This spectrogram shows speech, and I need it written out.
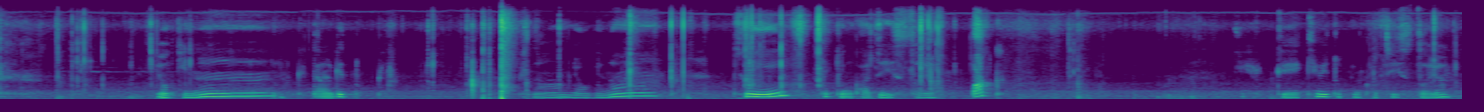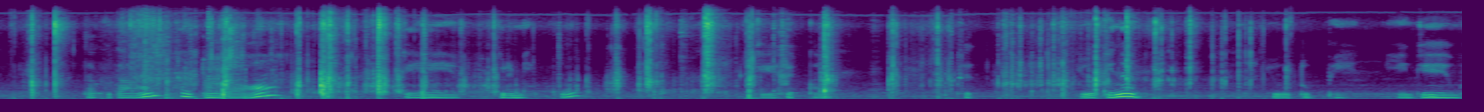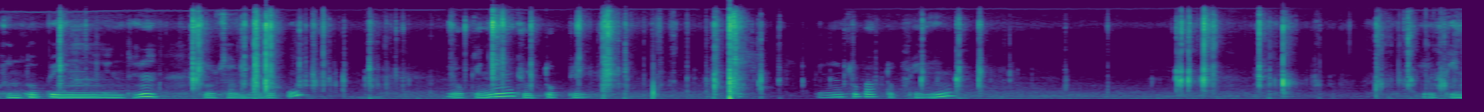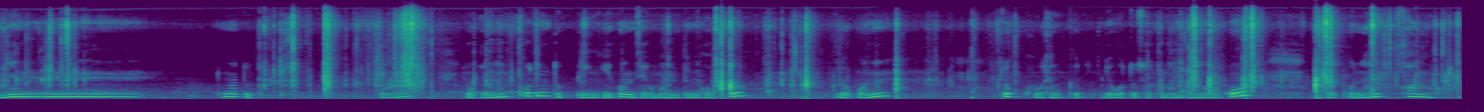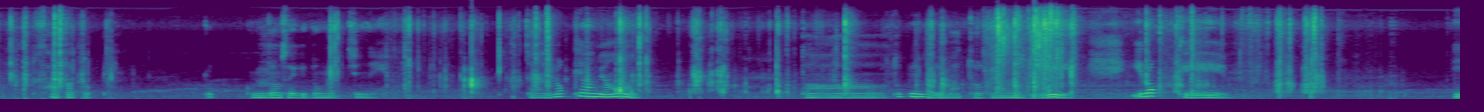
여기는 이렇게 딸기 토핑. 그다음 여기는 키위 토핑까지 있어요. 꽉. 이렇게 키위 토핑까지 있어요. 자, 그 다음 한 통 더. 이렇게 그림이 있고, 이렇게 색감. 색. 여기는 요 토핑. 이게 무슨 토핑인지는 저도 잘 모르고, 여기는 귤 토핑. 여기는 수박 토핑. 여기는 토마토 토핑. 여기는 푸딩 토핑. 이건 제가 만든 거고, 요거는 초코 생크림. 이것도 제가 만든 거고, 요거는 상 사과 토핑. 좀 검정색이 너무 진해요. 자 이렇게 하면 다 토핑들이 맞춰졌는데 이렇게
